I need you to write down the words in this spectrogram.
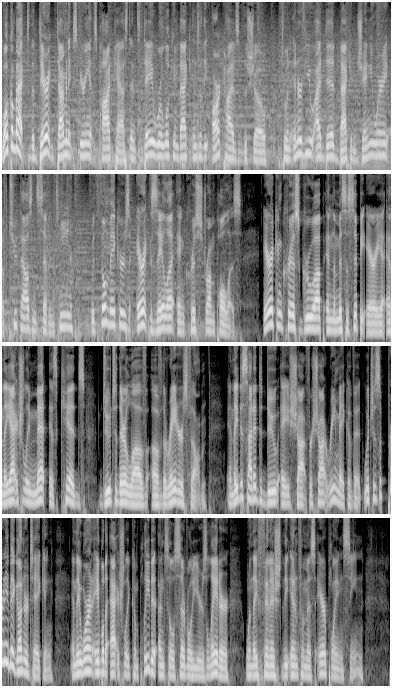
Welcome back to the Derek Diamond Experience podcast, and today we're looking back into the archives of the show to an interview I did back in January of 2017 with filmmakers Eric Zala and Chris Strompolos. Eric and Chris grew up in the Mississippi area, and they actually met as kids due to their love of the Raiders film. And they decided to do a shot for shot remake of it, which is a pretty big undertaking, and they weren't able to actually complete it until several years later when they finished the infamous airplane scene.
